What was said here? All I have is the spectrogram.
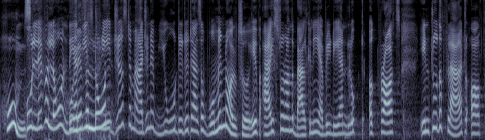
homes. who live alone. They live these alone. Three, just imagine if you did it as a woman also. If I stood on the balcony every day and looked across into the flat of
